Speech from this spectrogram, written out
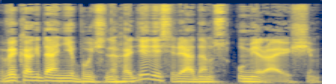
Вы когда-нибудь находились рядом с умирающим?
